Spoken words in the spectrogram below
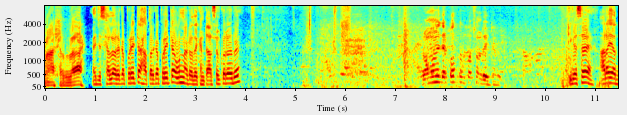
মাশাল্লাহ এই যে সালোয়ারের কাপড় এটা হাতার কাপড় এটা অন্যটা দেখেন টার্সেল করা হবে। রমণীদের প্রথম পছন্দ এটা ঠিক আছে? আড়াই হাত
